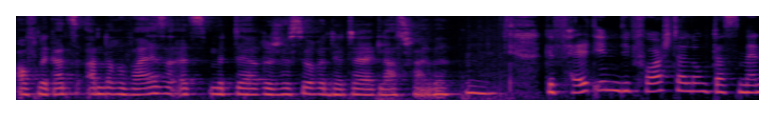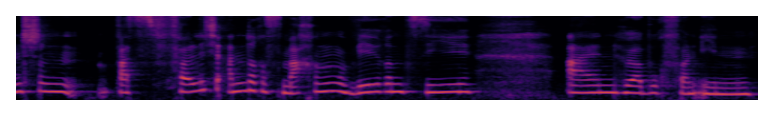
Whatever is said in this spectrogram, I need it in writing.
auf eine ganz andere Weise als mit der Regisseurin hinter der Glasscheibe. Mhm. Gefällt Ihnen die Vorstellung, dass Menschen was völlig anderes machen, während sie ein Hörbuch von Ihnen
